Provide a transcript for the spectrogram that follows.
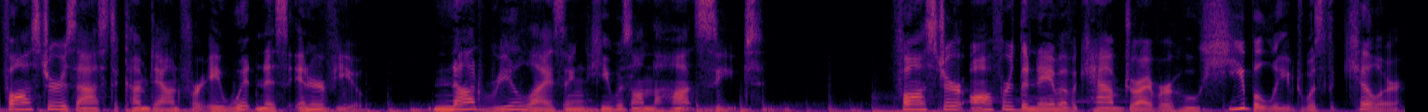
Foster is asked to come down for a witness interview, not realizing he was on the hot seat. Foster offered the name of a cab driver who he believed was the killer.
